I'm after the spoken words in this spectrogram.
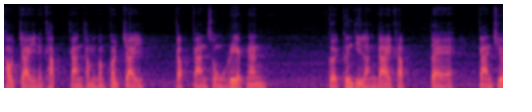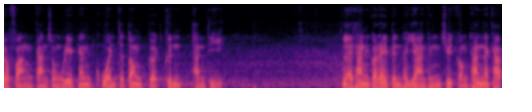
เข้าใจนะครับ การทำความเข้าใจกับการทรงเรียกนั้น เกิดขึ้นทีหลังได้ครับ แต่การเชื่อฟังการทรงเรียกนั้นควรจะต้องเกิดขึ้นทันที หลายท่านก็ได้เป็นพยานถึงชีวิตของท่านนะครับ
